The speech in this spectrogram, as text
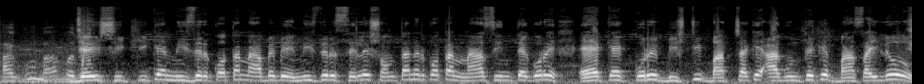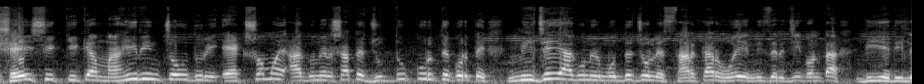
থাকব না। যেই শিক্ষিকা নিজের কথা না ভেবে নিজের ছেলে সন্তানের কথা না চিন্তা করে এক এক করে বৃষ্টি বাচ্চাকে আগুন থেকে বাঁচাইলো। সেই শিক্ষিকা মাহিরিন চৌধুরী এক সময় আগুনের সাথে যুদ্ধ করতে করতে নিজেই আগুনের মধ্যে জ্বলে সারকার হয়ে নিজের জীবনটা দিয়ে দিল।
